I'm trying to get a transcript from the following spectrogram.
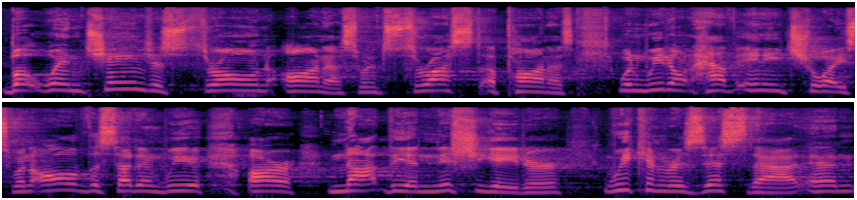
But when change is thrown on us, when it's thrust upon us, when we don't have any choice, when all of a sudden we are not the initiator, we can resist that. And,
